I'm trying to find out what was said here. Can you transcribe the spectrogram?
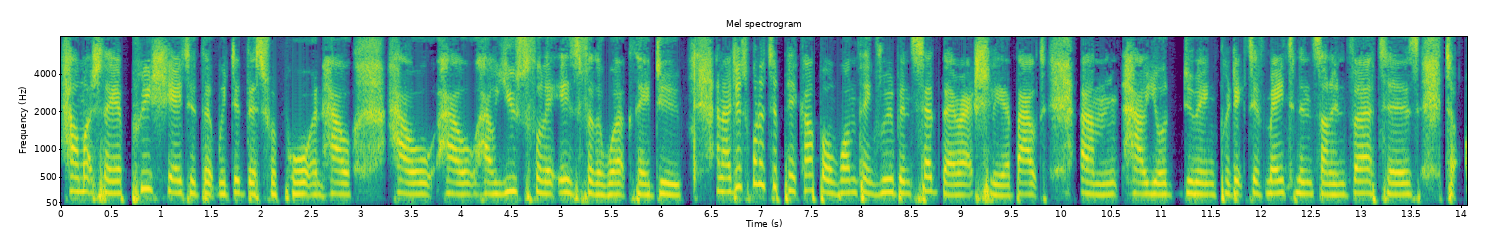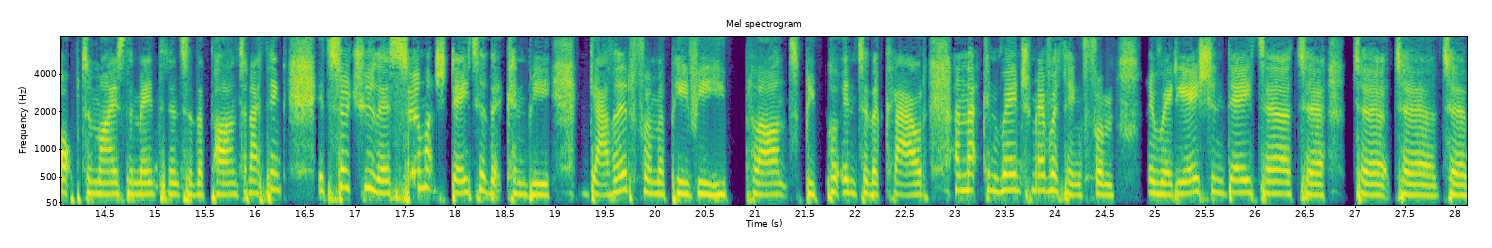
how much they appreciated that we did this report and how how how how useful it is for the work they do. And I just wanted to pick up on one thing Ruben said there actually about um, how you're doing predictive maintenance on inverters to optimize the maintenance maintenance of the plant. And I think it's so true. There's so much data that can be gathered from a PV plant, be put into the cloud, and that can range from everything from irradiation data to to to to,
